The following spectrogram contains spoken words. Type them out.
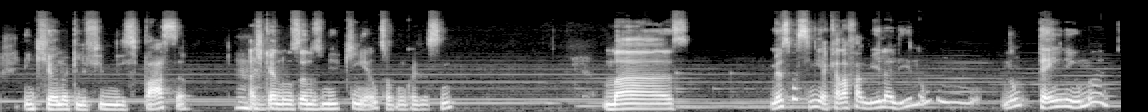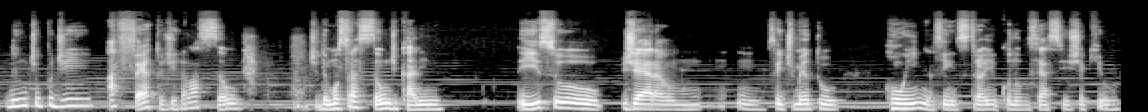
em que ano aquele filme se passa. Uhum. Acho que é nos anos 1500, alguma coisa assim. Mas, mesmo assim, aquela família ali não, não tem nenhuma, nenhum tipo de afeto, de relação de demonstração de carinho. E isso gera um, um sentimento ruim, assim, estranho quando você assiste aquilo.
